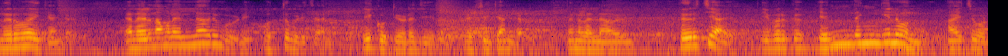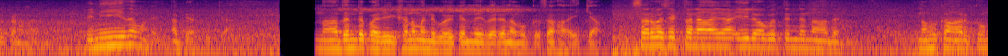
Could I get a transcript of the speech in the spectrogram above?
നിർവഹിക്കാൻ കഴിയും. എന്തായാലും നമ്മളെല്ലാവരും കൂടി ഒത്തുപിടിച്ചാൽ ഈ കുട്ടിയുടെ ജീവൻ രക്ഷിക്കാൻ കഴിയും. നിങ്ങളെല്ലാവരും തീർച്ചയായും ഇവർക്ക് എന്തെങ്കിലും ഒന്ന് അയച്ചു കൊടുക്കണമെന്ന് വിനീതമായി അഭ്യർത്ഥിക്കാം. നാഥന്റെ പരീക്ഷണം അനുഭവിക്കുന്ന ഇവരെ നമുക്ക് സഹായിക്കാം. സർവശക്തനായ ഈ ലോകത്തിന്റെ നാഥൻ നമുക്കാർക്കും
